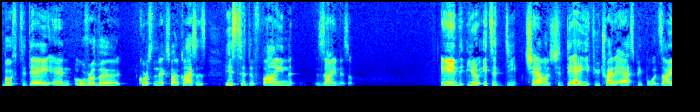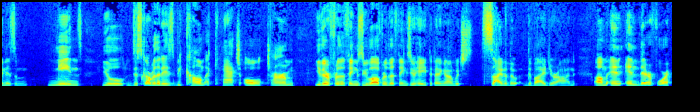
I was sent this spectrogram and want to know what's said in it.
both today and over the course of the next five classes, is to define Zionism. And you know, it's a deep challenge. Today, if you try to ask people what Zionism means, you'll discover that it has become a catch-all term, either for the things you love or the things you hate, depending on which side of the divide you're on, um, and, and therefore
